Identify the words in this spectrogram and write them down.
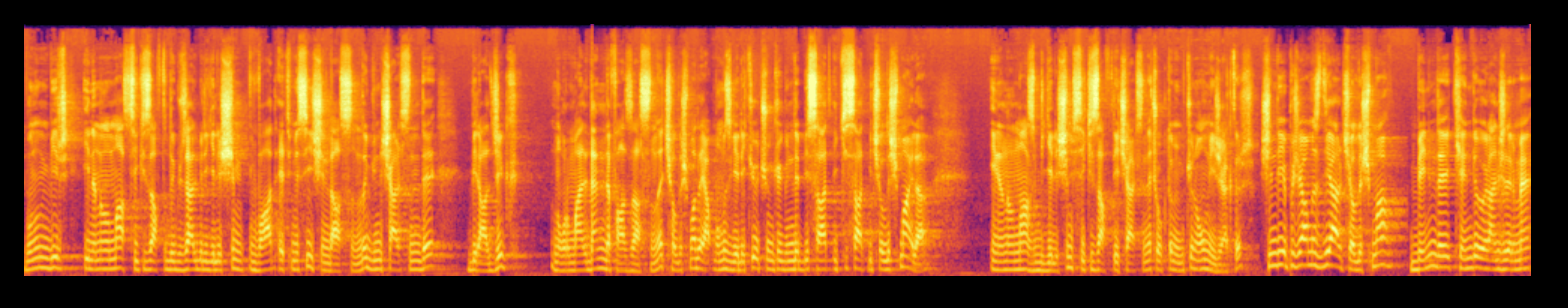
bunun bir inanılmaz 8 haftada güzel bir gelişim vaat etmesi için de aslında gün içerisinde birazcık normalden de fazla aslında çalışma da yapmamız gerekiyor. Çünkü günde 1 saat 2 saat bir çalışmayla inanılmaz bir gelişim 8 hafta içerisinde çok da mümkün olmayacaktır. Şimdi yapacağımız diğer çalışma benim de kendi öğrencilerime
